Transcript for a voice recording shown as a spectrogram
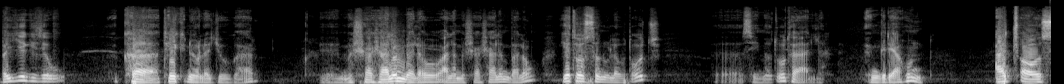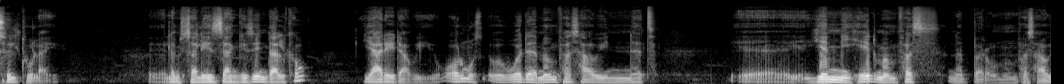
በየጊዜው ከቴክኖሎጂው ጋር መሻሻልም በለው አለመሻሻልም በለው የተወሰኑ ለውጦች ሲመጡ ታያለህ። እንግዲህ አሁን አጫዋወት ስልቱ ላይ ለምሳሌ የዛን ጊዜ እንዳልከው ያሬዳዊ almost ወደ መንፈሳዊነት የሚሄድ መንፈስ ነበረው። መንፈሳዊ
